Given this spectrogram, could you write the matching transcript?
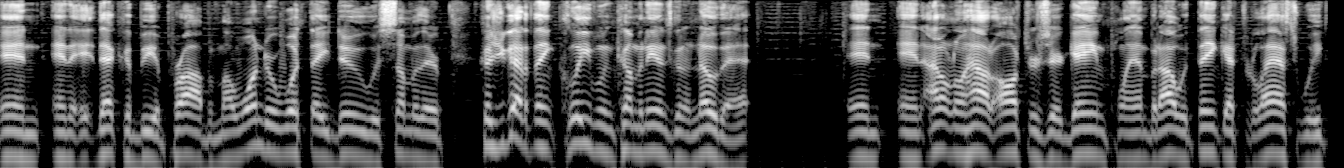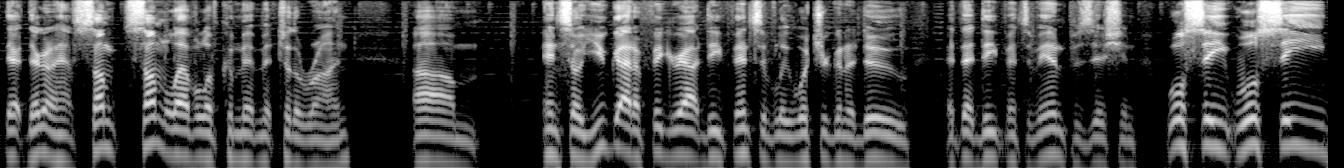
And and it, that could be a problem. I wonder what they do with some of their because you got to think Cleveland coming in is going to know that, and and I don't know how it alters their game plan, but I would think after last week they're, they're going to have some some level of commitment to the run. Um, and so you've got to figure out defensively what you're going to do at that defensive end position. We'll see. We'll see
